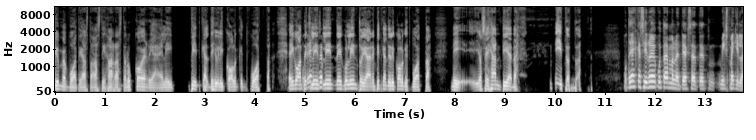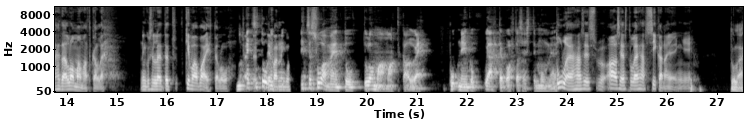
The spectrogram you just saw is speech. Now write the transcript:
10-vuotiaasta asti harrastanut koiria, eli pitkälti yli 30 vuotta. Ei kun anteeksi, lin, lin, niin kuin lintuja, niin pitkälti yli 30 vuotta, niin jos ei hän tiedä, niin tota, Mutta ehkä siinä on joku tämmöinen, tiedätkö, että, että, miksi mekin lähdetään lomamatkalle. Niin kuin silleen, että, että kivaa vaihtelua. Mutta et Että- sä että nyt- vaan niin kuin, Et sä Suomeen tuu lomamatkalle pu, niin kuin lähtökohtaisesti mun mielestä. tuleehan siis, Aasiasta tulee ihan sikana jengiä. tulee.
